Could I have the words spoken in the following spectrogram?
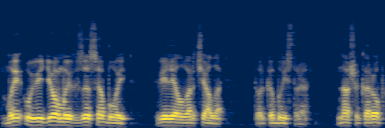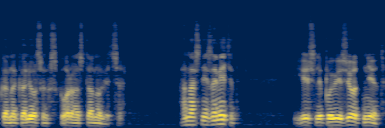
Мы уведем их за собой», — велел Ворчало. «Только быстро. Наша коробка на колесах скоро остановится». «А нас не заметят?» Если повезет, нет.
